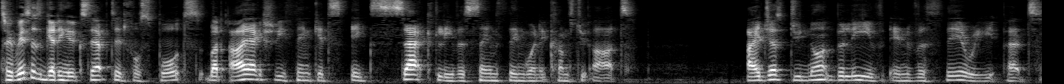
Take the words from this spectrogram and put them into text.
so this is getting accepted for sports, but I actually think it's exactly the same thing when it comes to art. I just do not believe in the theory that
